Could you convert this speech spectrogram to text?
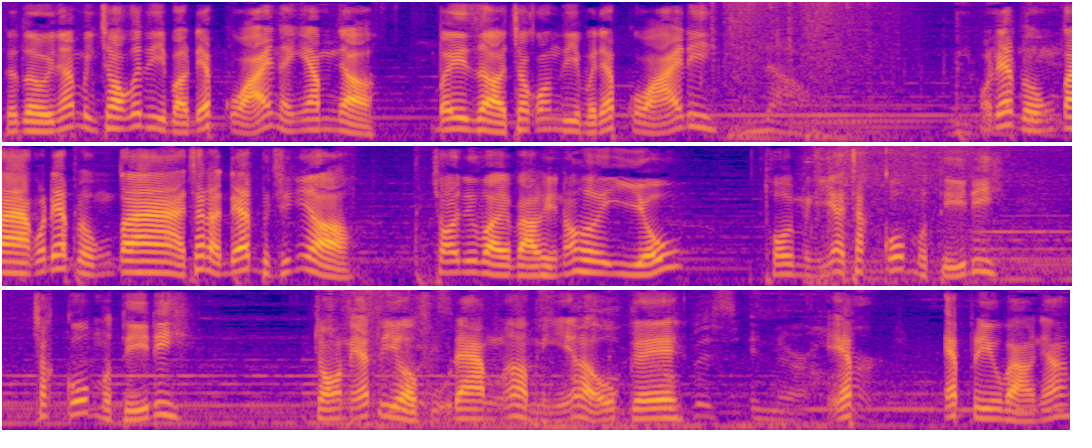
Từ từ nhá, mình cho cái gì vào đép quái này anh em nhở bây giờ cho con gì vào đép quái đi. Có đép được không ta có đép được không ta. Chắc là đép được chứ nhở cho như vậy vào thì nó hơi yếu. Thôi mình nghĩ là chắc cốt một tí đi. Chắc cốt một tí đi. Cho con sd ở phụ đam nữa là mình nghĩ là ok. Ép ép riu vào nhá.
